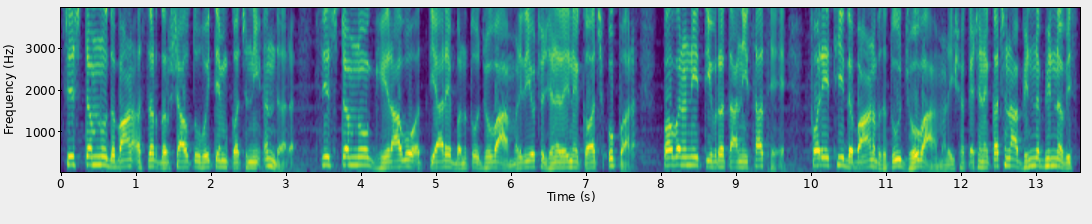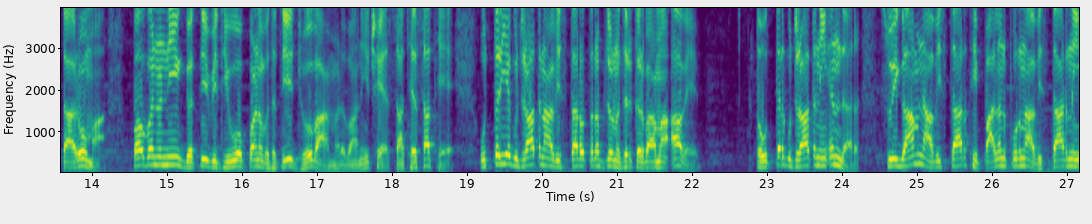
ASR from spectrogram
સિસ્ટમનું દબાણ અસર દર્શાવતું હોય તેમ કચ્છની અંદર સિસ્ટમનો ઘેરાવો અત્યારે બનતો જોવા મળી રહ્યો છે, જેને લઈને કચ્છ ઉપર પવનની તીવ્રતાની સાથે ફરીથી દબાણ વધતું જોવા મળી શકે છે અને કચ્છના ભિન્ન ભિન્ન વિસ્તારોમાં પવનની ગતિવિધિઓ પણ વધતી જોવા મળવાની છે. સાથે સાથે ઉત્તરીય ગુજરાતના વિસ્તારો તરફ જો નજર કરવામાં આવે તો ઉત્તર ગુજરાતની અંદર, સુઈગામના વિસ્તારથી પાલનપુરના વિસ્તારની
